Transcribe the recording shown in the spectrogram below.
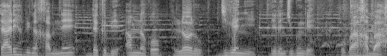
taarix bi nga xam ne dëkk bi am na ko loolu jigéen ñi di leen ci gunge bu baax a baax.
